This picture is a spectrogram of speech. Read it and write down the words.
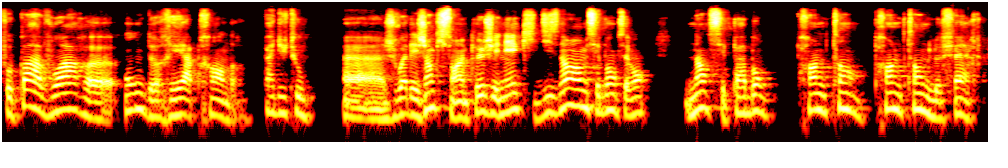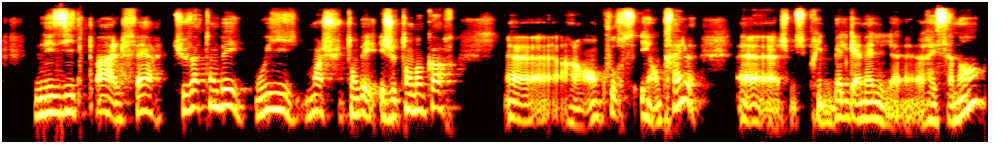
faut pas avoir euh, honte de réapprendre. Pas du tout. Euh, je vois des gens qui sont un peu gênés, qui disent non, mais c'est bon, c'est bon. Non, c'est pas bon. Prends le temps, prends le temps de le faire. N'hésite pas à le faire. Tu vas tomber. Oui, moi je suis tombé et je tombe encore. Euh, alors en course et entre elles, euh, je me suis pris une belle gamelle euh, récemment,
